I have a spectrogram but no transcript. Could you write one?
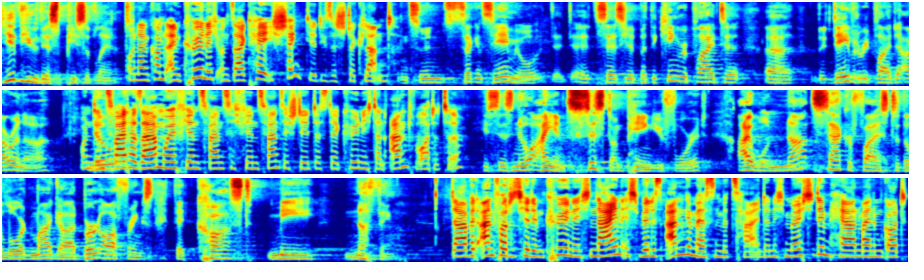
give you this piece of land. Und dann kommt ein König und sagt, hey, ich schenke dir dieses Stück Land. And so in 2 Samuel, it it says here, but the king replied to, uh, David replied to Araunah, Und no, in 2. Samuel 24, 24 steht, dass der König dann antwortete, he says, No, I insist on paying you for it. I will not sacrifice to the Lord my God burnt offerings that cost me nothing. David antwortet hier dem König, nein, ich will es angemessen bezahlen, denn ich möchte dem Herrn, meinem Gott,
